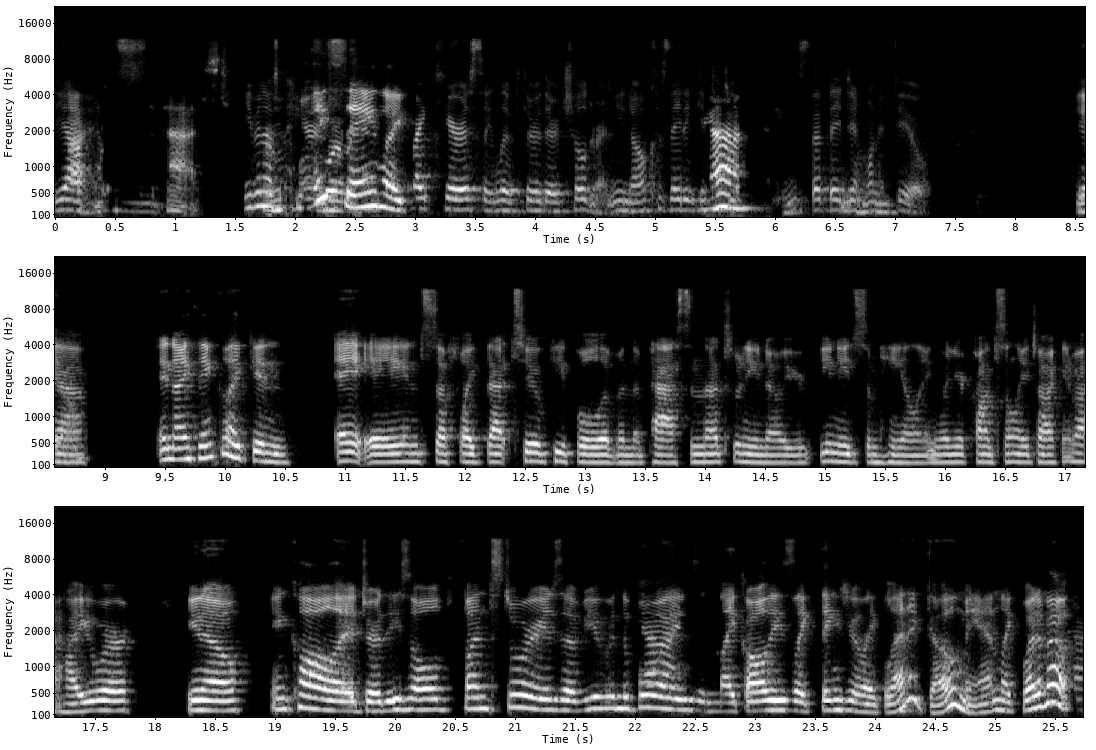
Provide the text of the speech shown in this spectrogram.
yeah, in the past. Even as parents, they say like vicariously live through their children, you know, because they didn't get yeah. to do things that they didn't want to do. Yeah. yeah. And I think like in AA and stuff like that too, people live in the past. And that's when you know you you need some healing when you're constantly talking about how you were, you know, in college or these old fun stories of you and the boys yeah. and like all these like things you're like let it go man like what about yeah.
